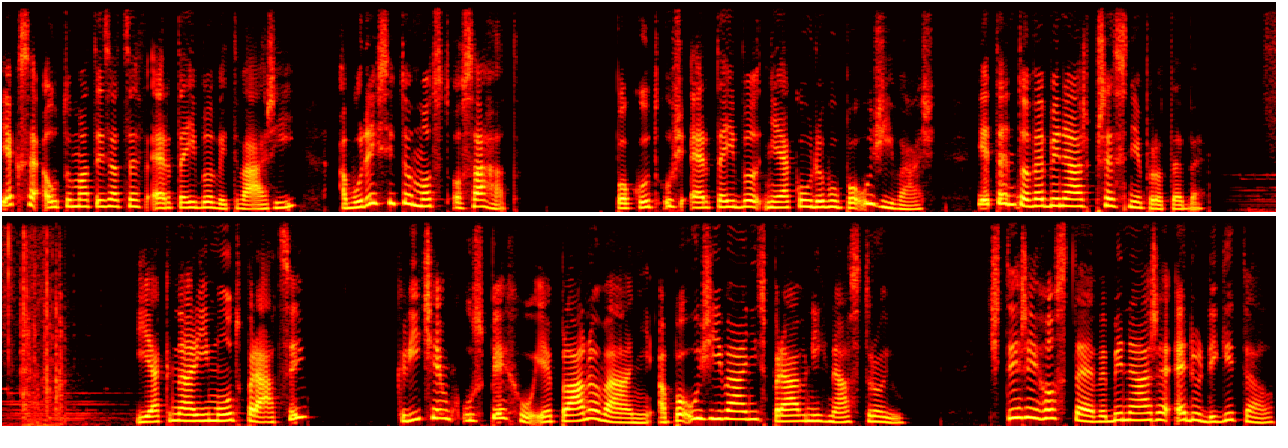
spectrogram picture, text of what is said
jak se automatizace v Airtable vytváří a budeš si to moct osahat. Pokud už Airtable nějakou dobu používáš, je tento webinář přesně pro tebe. Jak na remote práci? Klíčem k úspěchu je plánování a používání správných nástrojů. Čtyři hosté webináře Edu Digital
